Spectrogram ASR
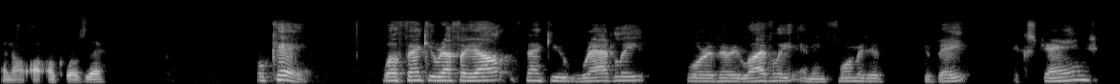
And I'll, I'll close there. Okay. Well, thank you, Rafael. Thank you, Radley, for a very lively and informative debate exchange.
